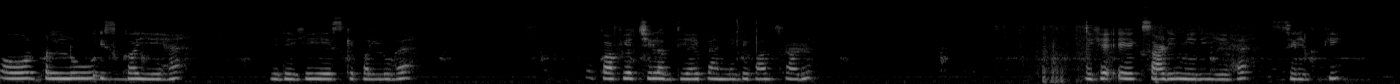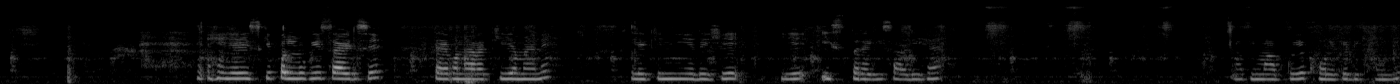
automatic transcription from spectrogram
और पल्लू इसका ये है। ये देखिए, ये इसके पल्लू है। काफ़ी अच्छी लगती है पहनने के बाद साड़ी। देखिए, एक साड़ी मेरी ये है, सिल्क की। ये इसकी पल्लू की साइड से तय बना रखी है मैंने। लेकिन ये देखिए, ये इस तरह की साड़ी है। अभी मैं आपको ये खोल के दिखाऊँगी।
